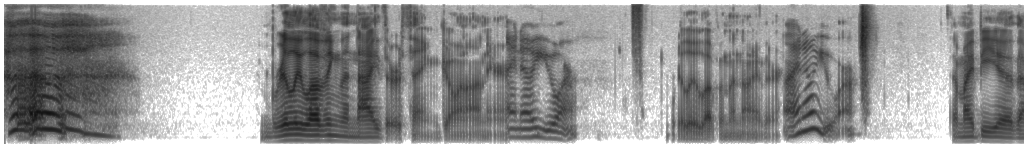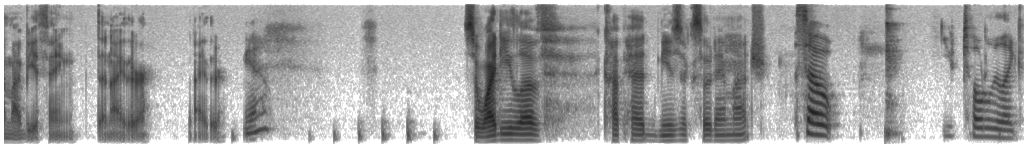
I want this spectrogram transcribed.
I'm really loving the neither thing going on here. I know you are. really loving the neither. I know you are. that might be a that might be a thing the either neither Yeah. So why do you love Cuphead music so damn much? So you totally like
